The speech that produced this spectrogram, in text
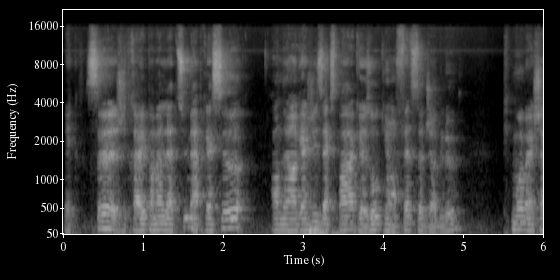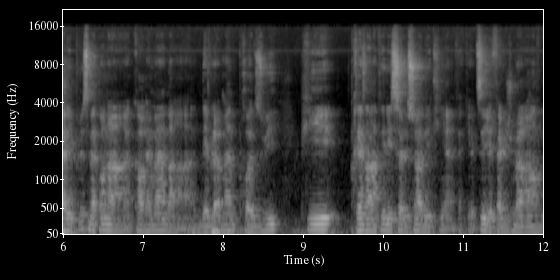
Fait que ça, j'ai travaillé pas mal là-dessus, mais après ça, on a engagé des experts qu'eux autres qui ont fait ce job-là. Puis que moi, ben, je suis allé plus, mettons, carrément dans le développement de produits, puis présenter des solutions à des clients. Fait que, il a fallu que je me rende,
